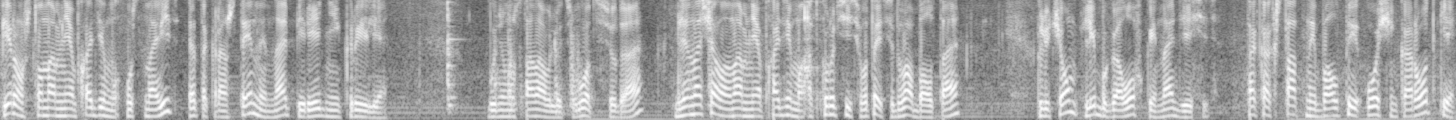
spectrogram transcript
Первым, что нам необходимо установить, это кронштейны на передние крылья. Будем устанавливать вот сюда. Для начала нам необходимо открутить вот эти два болта ключом либо головкой на 10. Так как штатные болты очень короткие,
